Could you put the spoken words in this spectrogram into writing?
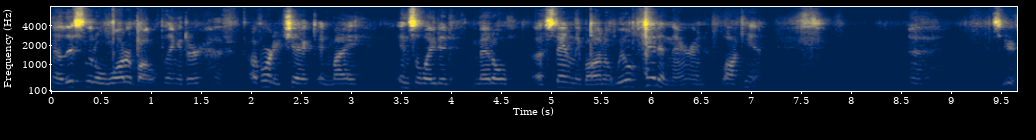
Now this little water bottle thing I've, I've already checked, and my insulated metal uh, Stanley bottle will fit in there and lock in. Uh, see here,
